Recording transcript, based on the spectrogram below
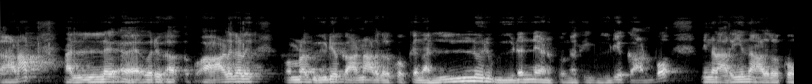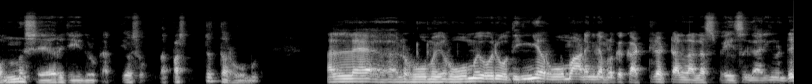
കാണാം. നല്ല ഒരു ആളുകൾ നമ്മളെ വീഡിയോ കാണുന്ന ആളുകൾക്കൊക്കെ നല്ലൊരു വീട് തന്നെയാണ് ഇപ്പോൾ നിങ്ങൾക്ക് ഈ വീഡിയോ കാണുമ്പോൾ നിങ്ങൾ അറിയുന്ന ആളുകൾക്ക് ഒന്ന് ഷെയർ ചെയ്ത് കൊടുക്കുക. അത്യാവശ്യം ഫസ്റ്റത്തെ റൂം നല്ല റൂം റൂം ഒരു ഒതുങ്ങിയ റൂമാണെങ്കിൽ നമുക്ക് കട്ടിലിട്ടാൽ നല്ല സ്പേസും കാര്യങ്ങളുണ്ട്.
